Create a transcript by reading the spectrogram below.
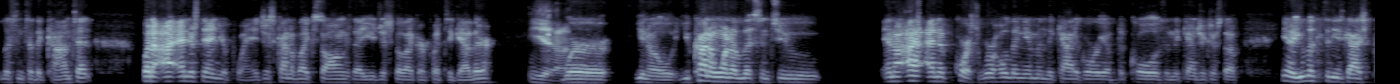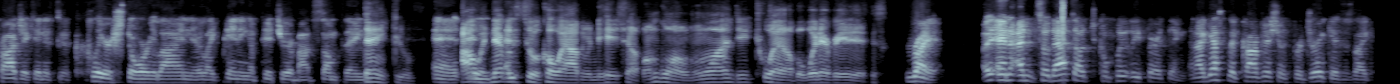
listen to the content. But I understand your point. It's just kind of like songs that you just feel like are put together Yeah. where you know you kind of want to listen to and I and of course we're holding him in the category of the Coles and the Kendricks and stuff. You know, you listen to these guys' project and it's a clear storyline. They're like painting a picture about something. Thank you. And, I and- would never and- listen to a Cole album in the hit shop. I'm going one to twelve or whatever it is. right. And and so that's a completely fair thing. And I guess the competition for Drake is is like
